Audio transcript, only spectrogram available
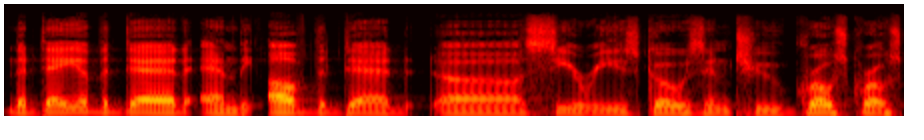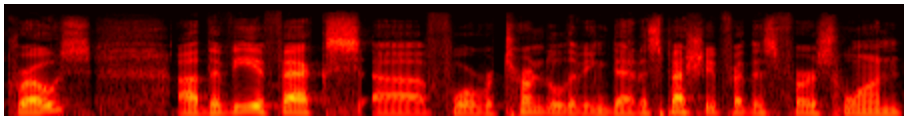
the Day of the Dead and the Of the Dead uh, series goes into gross, gross, gross. Uh, the VFX uh, for Return to Living Dead, especially for this first one,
